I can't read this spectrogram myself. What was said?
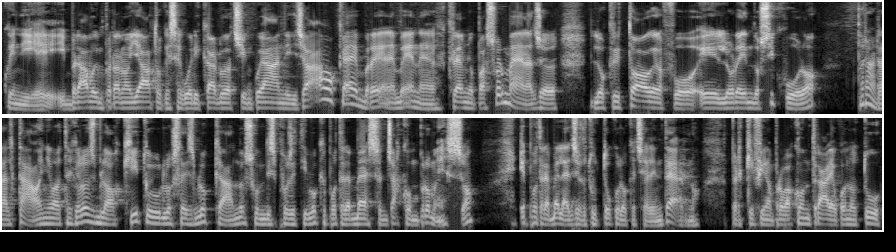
Quindi il bravo imparanoiato che segue Riccardo da 5 anni dice ah ok bene bene crea il mio password manager, lo crittografo e lo rendo sicuro però in realtà ogni volta che lo sblocchi tu lo stai sbloccando su un dispositivo che potrebbe essere già compromesso e potrebbe leggere tutto quello che c'è all'interno, perché fino a prova contraria quando tu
